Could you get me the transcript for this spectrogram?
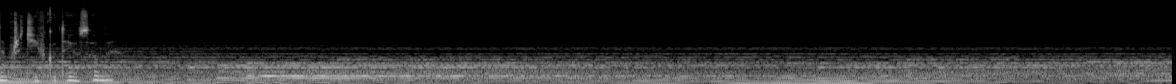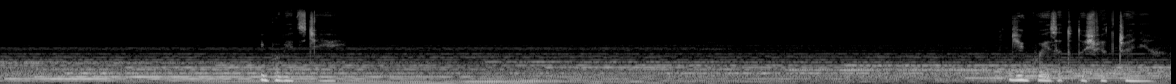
naprzeciwko tej osoby. I powiedzcie jej. Dziękuję za to doświadczenie.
